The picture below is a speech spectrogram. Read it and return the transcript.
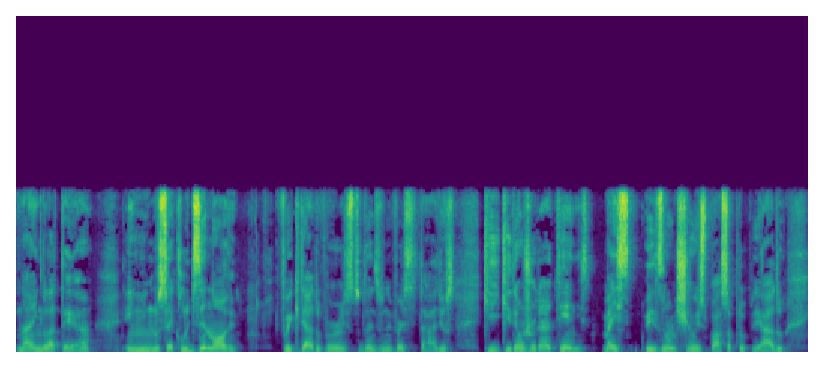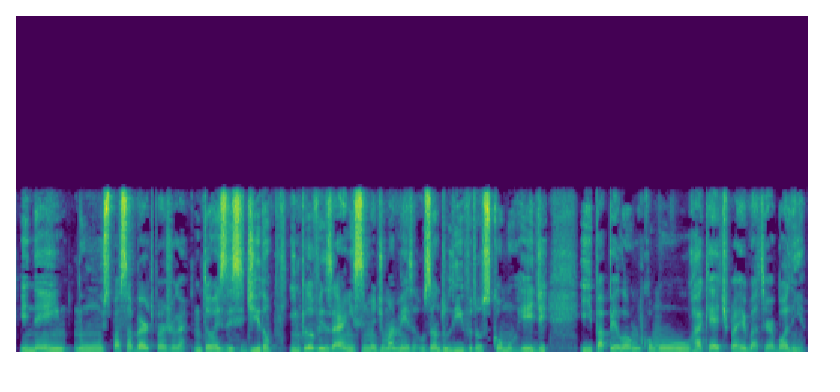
na Inglaterra em, no século XIX. Foi criado por estudantes universitários que queriam jogar tênis, mas eles não tinham espaço apropriado e nem um espaço aberto para jogar. Então eles decidiram improvisar em cima de uma mesa, usando livros como rede e papelão como raquete para rebater a bolinha.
